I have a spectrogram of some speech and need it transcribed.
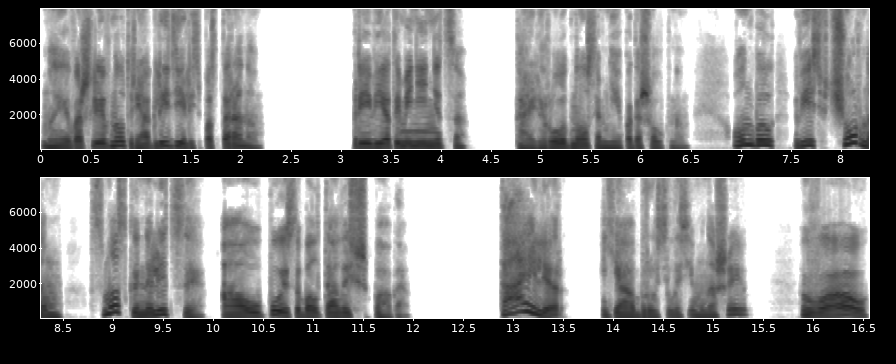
Мы вошли внутрь и огляделись по сторонам. «Привет, именинница!» Тайлер улыбнулся мне и подошел к нам. Он был весь в черном, с маской на лице, а у пояса болталась шпага. «Тайлер!» — я бросилась ему на шею. «Вау!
